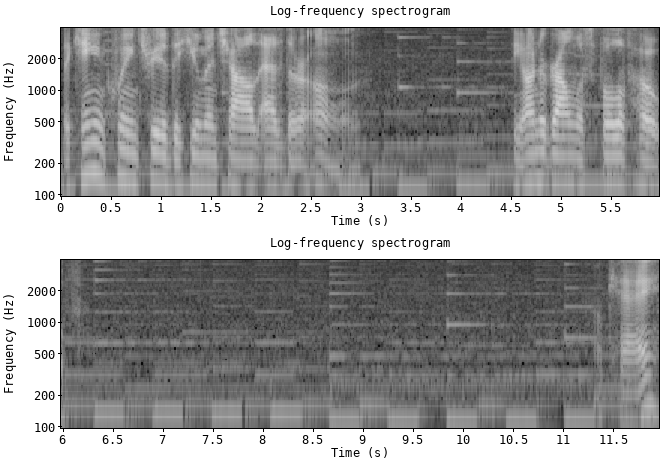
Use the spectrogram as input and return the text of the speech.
The king and queen treated the human child as their own. The underground was full of hope. Okay.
